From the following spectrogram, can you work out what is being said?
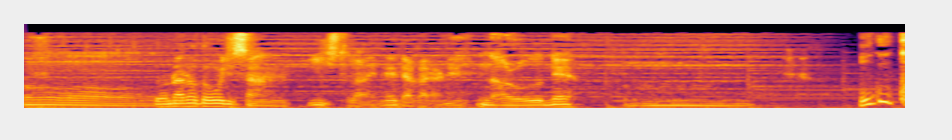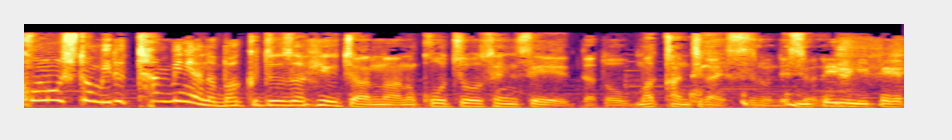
うん。ドナルドおじさんいい人だよね、だからね。なるほどね。うん。僕、この人見るたんびにあの、バックトゥーザフューチャーのあの、校長先生だと、ま、勘違いするんですよね。る似てる。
